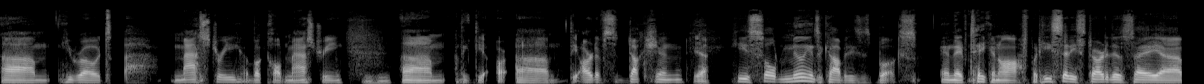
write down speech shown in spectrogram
Um, he wrote uh, Mastery, a book called Mastery. Mhm. Um, I think the uh, the Art of Seduction. Yeah. He's sold millions of copies of his books, and they've taken off. But he said he started as a uh,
